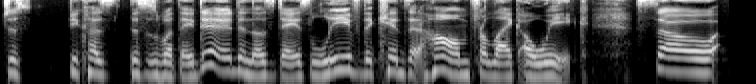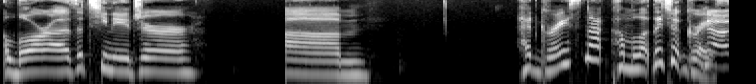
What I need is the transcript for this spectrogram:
just because this is what they did in those days, leave the kids at home for like a week. So Laura, as a teenager, um, had Grace not come along? They took Grace. No.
